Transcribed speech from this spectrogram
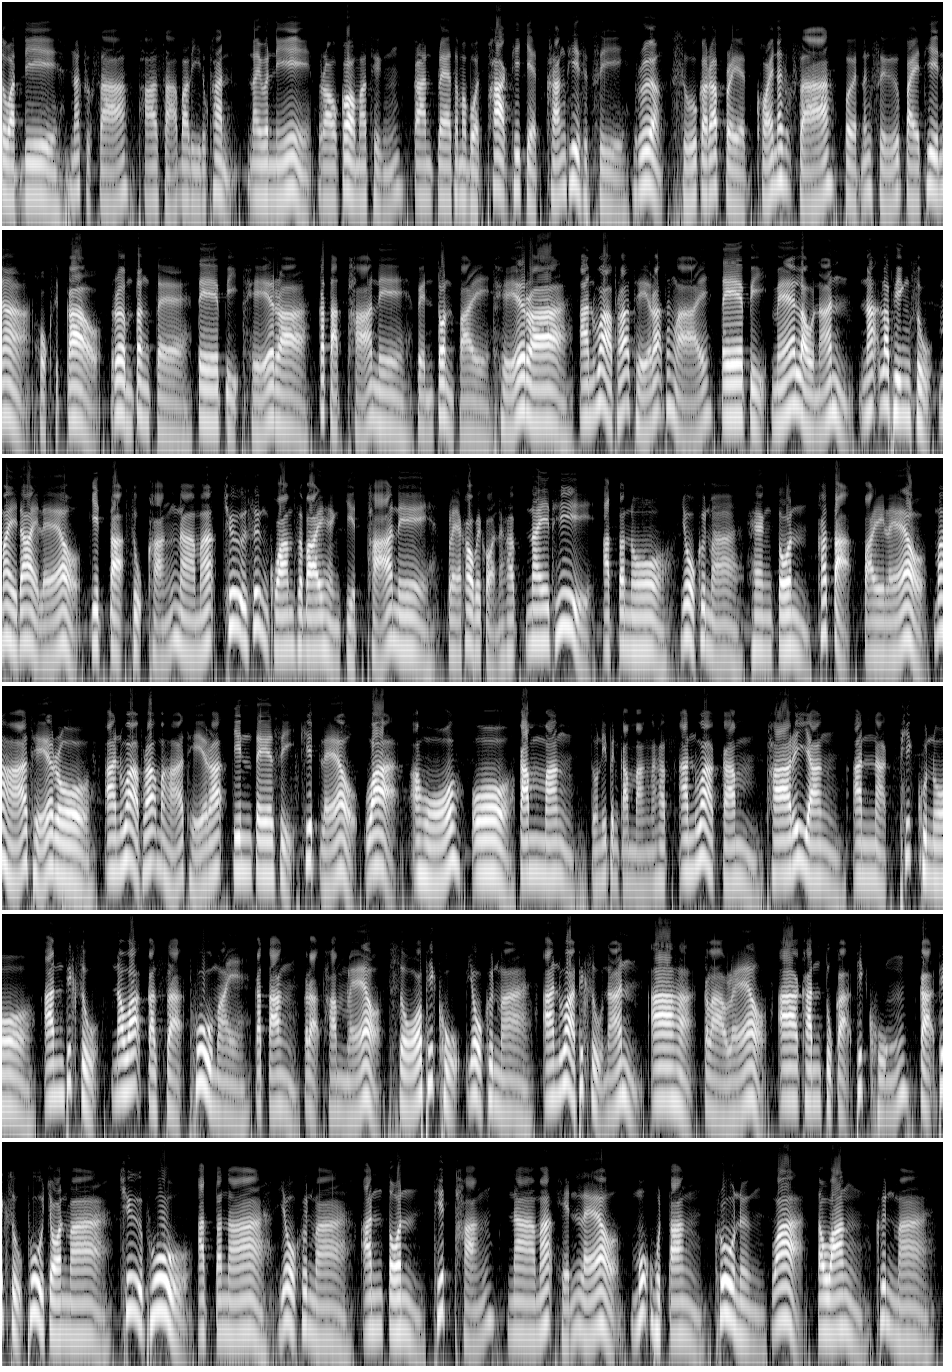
สวัสดีนักศึกษาภาษาบาลีทุกท่าน ในวันนี้เราก็มาถึงการแปลธรรมบทภาคที่ 7 ครั้งที่ 14 เรื่องสูกรเปรต ขอให้นักศึกษาเปิดหนังสือไปที่หน้า 69 เริ่มตั้งแต่เตปิเถรากตัดฐาเนเป็นต้นไป เถราอันว่าพระเถระทั้งหลาย เตปิแม้เหล่านั้นณละพิงสุไม่ได้แล้ว จิตตะสุขังนามะ ชื่อซึ่งความสบายแห่งจิตฐาเน แปลเข้าไปก่อนนะครับ ในที่อัตโน โยกขึ้นมา แห่งตนคตะไปแล้ว มหาเถโรอันว่าพระมหาเถระจินเตสิคิดแล้ว ว่า อโห โอกัมมังตรงนี้เป็นกรรมมังนะครับ อันว่ากรรม ภาริยัง อันหนักภิกขุโน อันภิกษุ นวกัสสะผู้ใหม่กระตังกระทำแล้ว โสภิกขุโยกขึ้นมา อันว่าภิกษุนั้น อาหะกล่าวแล้ว อาคันตุกะภิกขุง กะภิกษุผู้จรมา ชื่อผู้อัตนา โยกขึ้นมา อันตน ทิฏถัง นามะเห็นแล้ว มุหุตัง ครู่หนึ่งว่า ตะวังขึ้นมา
